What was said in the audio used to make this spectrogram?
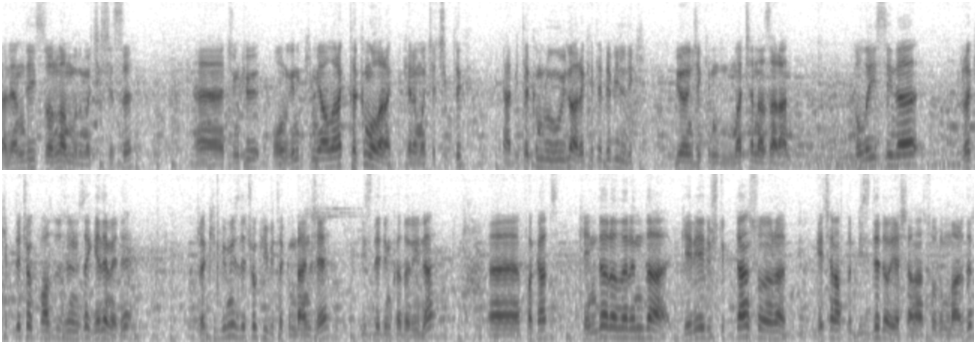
Kalemde hiç zorlanmadım açıkçası. Ee, çünkü organik kimya olarak takım olarak bir kere maça çıktık. Yani bir takım ruhuyla hareket edebildik. Bir önceki maça nazaran. Dolayısıyla rakip de çok fazla üzerimize gelemedi. Rakibimiz de çok iyi bir takım bence izlediğim kadarıyla. Ee, fakat kendi aralarında geriye düştükten sonra geçen hafta bizde de yaşanan sorunlardır.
